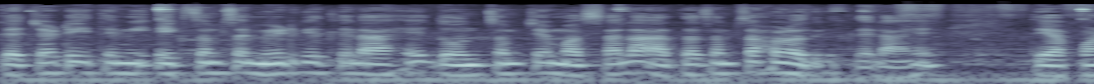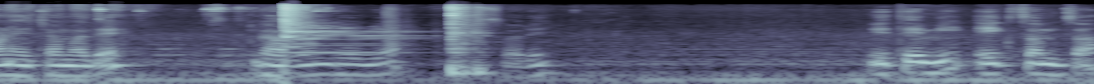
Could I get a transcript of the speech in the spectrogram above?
त्याच्यासाठी इथे मी एक चमचा मीठ घेतलेला आहे. दोन चमचे मसाला अर्धा चमचा हळद घेतलेला आहे. ते आपण ह्याच्यामध्ये घालून घेऊया. सॉरी इथे मी एक चमचा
